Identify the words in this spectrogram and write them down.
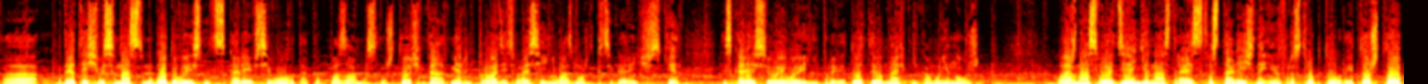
к 2018 году выяснится, скорее всего, так вот по замыслу, что чемпионат мира проводить в России невозможно категорически, и, скорее всего, его и не проведут, и он нафиг никому не нужен. Важно освоить деньги на строительство столичной инфраструктуры. И то, что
